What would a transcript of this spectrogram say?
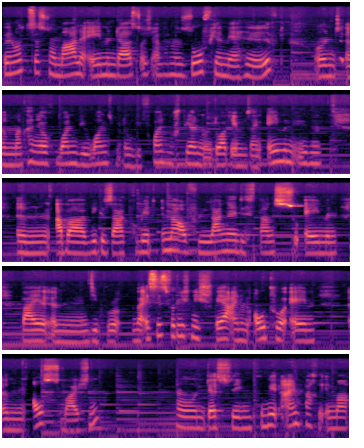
Benutzt das normale Aimen, da es euch einfach nur so viel mehr hilft. Und ähm, man kann ja auch 1v1s mit irgendwie Freunden spielen und dort eben sein Aimen üben. Ähm, aber wie gesagt, probiert immer auf lange Distanz zu aimen, weil, ähm, die weil es ist wirklich nicht schwer, einem Auto-Aim ähm, auszuweichen. Und deswegen probiert einfach immer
